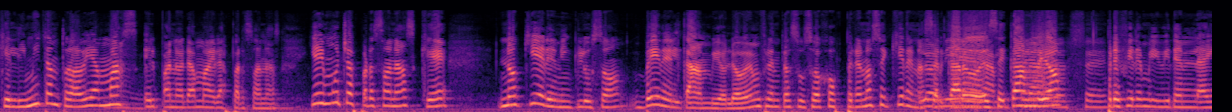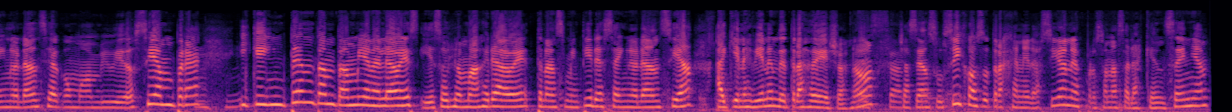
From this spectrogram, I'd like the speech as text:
que limitan todavía más el panorama de las personas. Y hay muchas personas que no quieren incluso ver el cambio, lo ven frente a sus ojos, pero no se quieren Lo hacer cargo de ese cambio, claro, sí. prefieren vivir en la ignorancia como han vivido siempre y que intentan también a la vez, y eso es lo más grave, transmitir esa ignorancia a quienes vienen detrás de ellos, ¿no? Ya sean sus hijos, otras generaciones, personas a las que enseñan,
